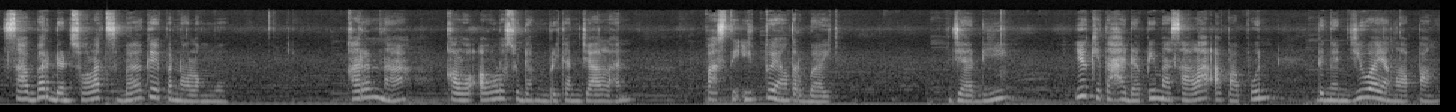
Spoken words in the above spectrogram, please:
sabar dan sholat sebagai penolongmu. Karena kalau Allah sudah memberikan jalan, pasti itu yang terbaik. Jadi, yuk kita hadapi masalah apa pun dengan jiwa yang lapang.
